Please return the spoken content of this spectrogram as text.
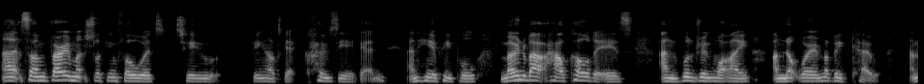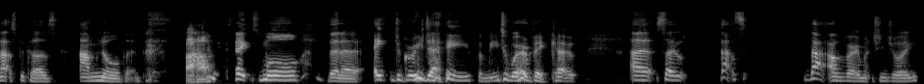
uh, so I'm very much looking forward to being able to get cozy again and hear people moan about how cold it is and wondering why I'm not wearing my big coat. And that's because I'm northern. uh-huh. it takes more than a eight degree day for me to wear a big coat. Uh, so that's that I'm very much enjoying,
